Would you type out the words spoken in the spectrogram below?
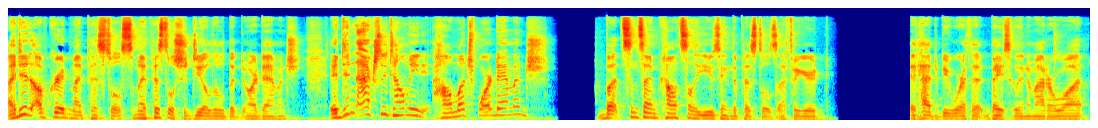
I did upgrade my pistol, so my pistol should deal a little bit more damage. It didn't actually tell me how much more damage, but since I'm constantly using the pistols, I figured it had to be worth it basically no matter what.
